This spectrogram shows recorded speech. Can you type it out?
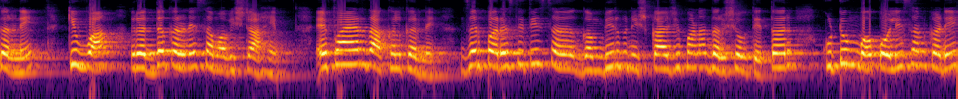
करणे किंवा रद्द करणे समाविष्ट आहे. एफ आय आर दाखल करणे. जर परिस्थिती गंभीर निष्काळजीपणा दर्शवते तर कुटुंब पोलिसांकडे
